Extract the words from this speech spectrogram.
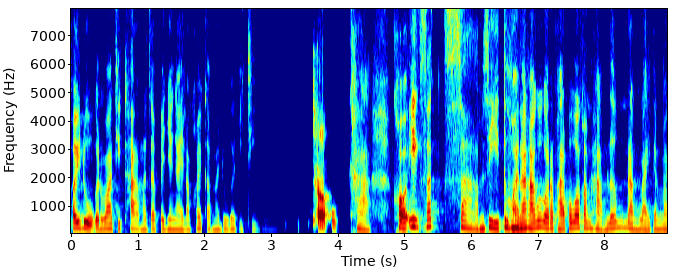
ค่อยดูกันว่าทิศทางมันจะเป็นยังไง แล้วค่อยกลับมาดูกันอีกทีหนึ่ง ครับผมค่ะ ขออีกสักสามสี่ตัวนะคะ คุณกรพัฒน์เพราะว่าคำถามเริ่มหลั่งไหลกันมา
